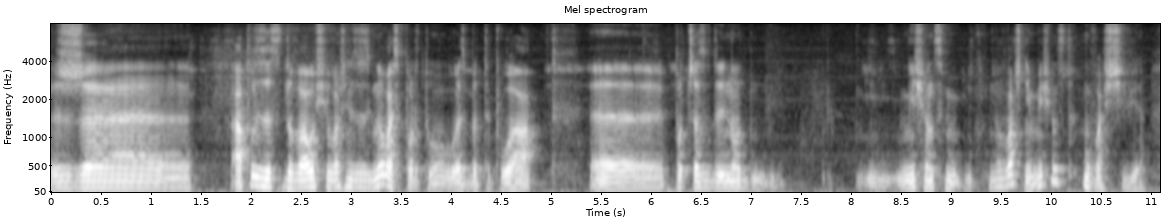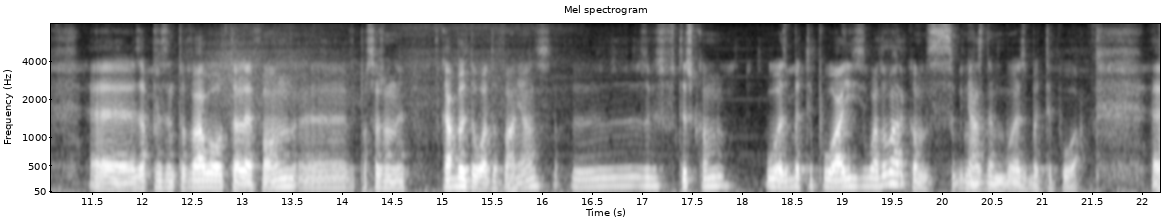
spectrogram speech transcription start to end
że Apple zdecydowało się właśnie zrezygnować z portu USB typu A, e, podczas gdy no, miesiąc, no właśnie, miesiąc temu właściwie e, zaprezentowało telefon e, wyposażony w kabel do ładowania z, z wtyczką USB typu A i z ładowarką z gniazdem USB typu A. E,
